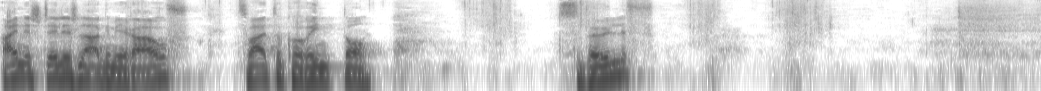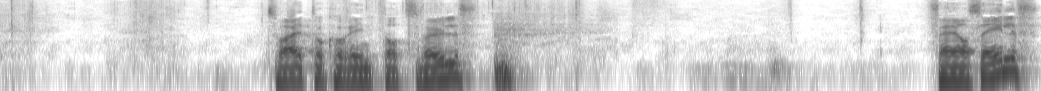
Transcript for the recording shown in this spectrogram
Eine Stelle schlagen wir auf, 2. Korinther 12. 2. Korinther 12. Vers 11.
